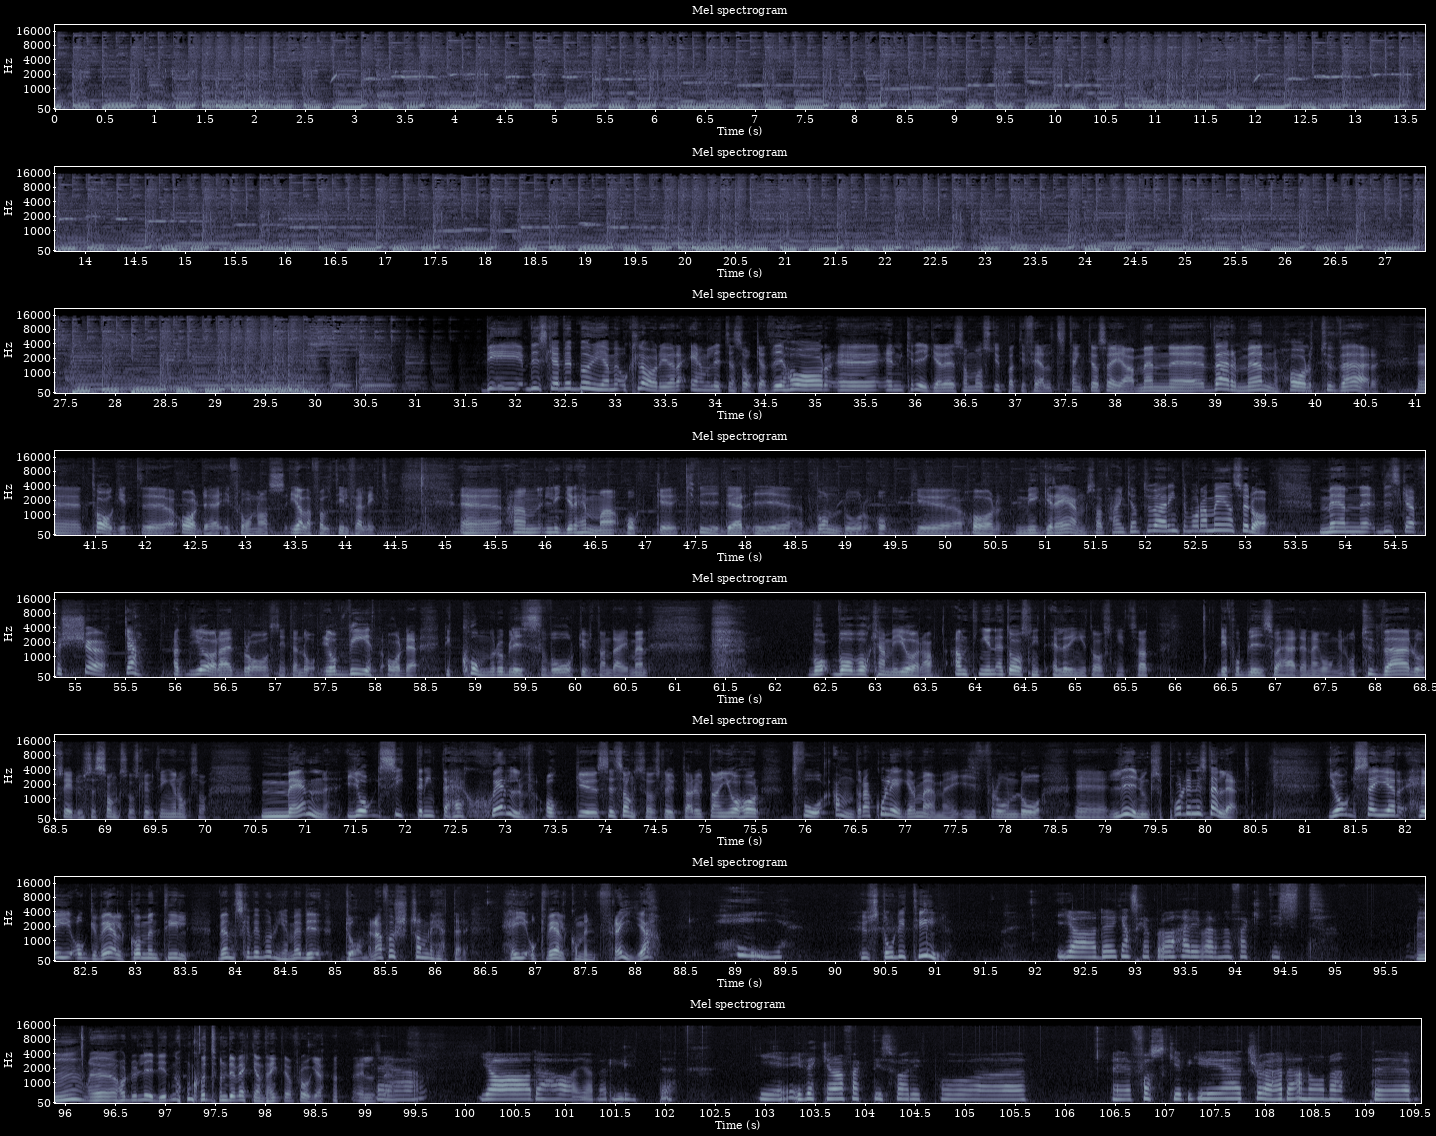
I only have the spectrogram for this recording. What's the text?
Vi ska väl börja med att klargöra en liten sak. Att vi har eh, en krigare som har stupat i fält, tänkte jag säga. Men eh, värmen har tyvärr eh, tagit eh, Ade ifrån oss, i alla fall tillfälligt. Eh, han ligger hemma och eh, kvider i eh, våndor och eh, har migrän. Så att han kan tyvärr inte vara med oss idag. Men eh, vi ska försöka att göra ett bra avsnitt ändå. Jag vet Ade, det kommer att bli svårt utan dig. Men vad, vad, vad, kan vi göra? Antingen ett avsnitt eller inget avsnitt. Så att det får bli så här denna gången. Och tyvärr då så är det säsongsavslutningen också. Men jag sitter inte här själv och eh, säsongsavslutar utan jag har två andra kollegor med mig ifrån då eh, Linux-podden istället. Jag säger hej och välkommen till, vem ska vi börja med? Vi, damerna först som det heter. Hej och välkommen Freja! Hej! Hur står det till? Ja, det är ganska bra här i värmen faktiskt. Mm, eh, har du lidit något under veckan tänkte jag fråga. Eller så. Eh, ja, det har jag väl lite. I, i veckan har jag faktiskt varit på eh, FOSS-Gbg tror jag hade anordnat eh,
